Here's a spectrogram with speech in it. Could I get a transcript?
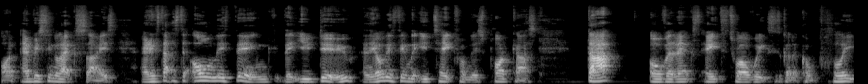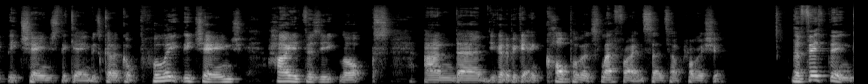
on every single exercise. And if that's the only thing that you do, and the only thing that you take from this podcast, that over the next eight to 12 weeks is going to completely change the game. It's going to completely change how your physique looks, and uh, you're going to be getting compliments left, right, and centre, I promise you. The fifth thing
